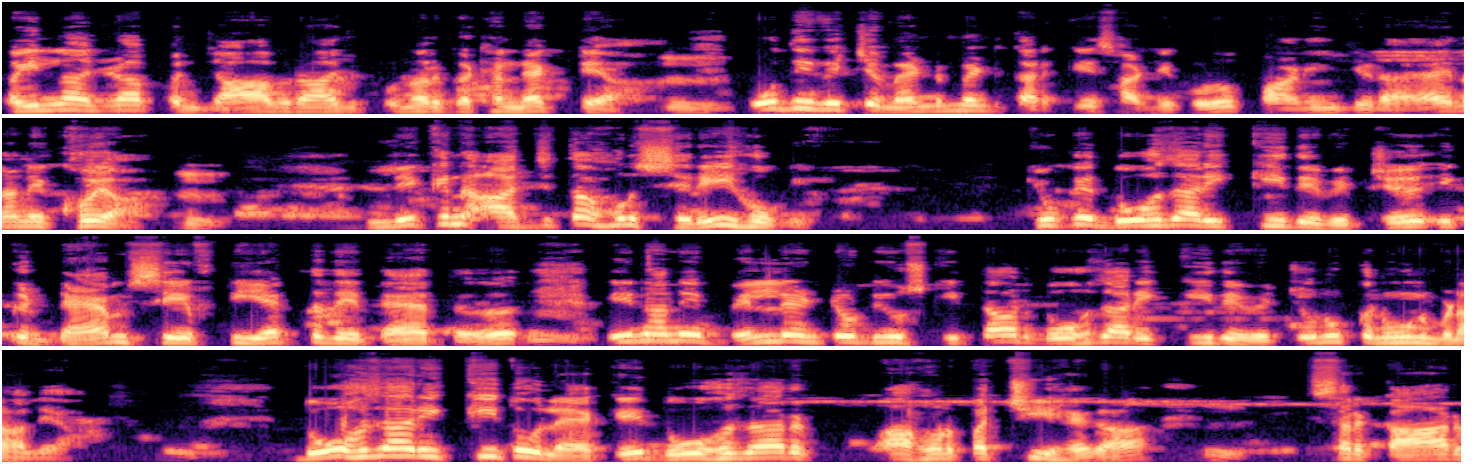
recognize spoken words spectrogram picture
ਪਹਿਲਾਂ ਜਿਹੜਾ ਪੰਜਾਬ ਰਾਜ ਪੁਨਰਗਠਨ ਐਕਟ ਆ ਉਹਦੇ ਵਿੱਚ ਅਮੈਂਡਮੈਂਟ ਕਰਕੇ ਸਾਡੇ ਕੋਲੋਂ ਪਾਣੀ ਜਿਹੜਾ ਆ ਇਹਨਾਂ ਨੇ ਖੋਇਆ। ਲੇਕਿਨ ਅੱਜ ਤਾਂ ਹੁਣ ਸਿਰੇ ਹੀ ਹੋ ਗਈ ਕਿਉਂਕਿ 2021 ਦੇ ਵਿੱਚ ਇੱਕ ਡੈਮ ਸੇਫਟੀ ਐਕਟ ਦੇ ਤਹਿਤ ਇਹਨਾਂ ਨੇ ਬਿੱਲ ਇੰਟਰੋਡਿਊਸ ਕੀਤਾ ਔਰ 2021 ਦੇ ਵਿੱਚ ਉਹਨੂੰ ਕਾਨੂੰਨ ਬਣਾ ਲਿਆ। 2021 ਤੋਂ ਲੈ ਕੇ 2000 ਆ ਹੁਣ 25 ਹੈਗਾ ਸਰਕਾਰ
